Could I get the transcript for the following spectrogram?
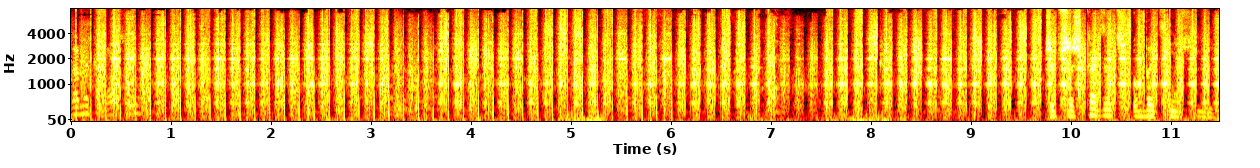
Zamykam oczy. Czy przeszkadza Ci obecność ludzi?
